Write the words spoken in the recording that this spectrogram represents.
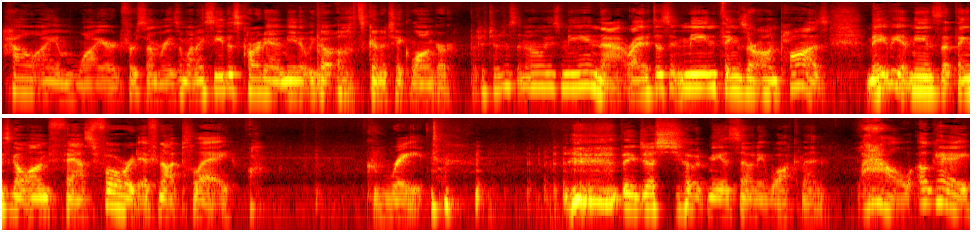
how I am wired for some reason. When I see this card, I immediately go, oh, it's going to take longer. But it doesn't always mean that, right? It doesn't mean things are on pause. Maybe it means that things go on fast forward, if not play. Oh, great. they just showed me a Sony Walkman wow, okay.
